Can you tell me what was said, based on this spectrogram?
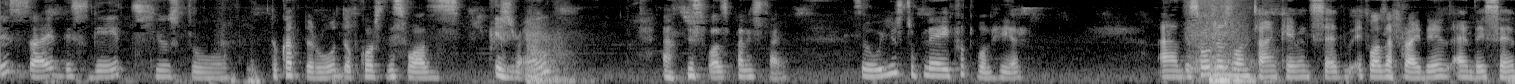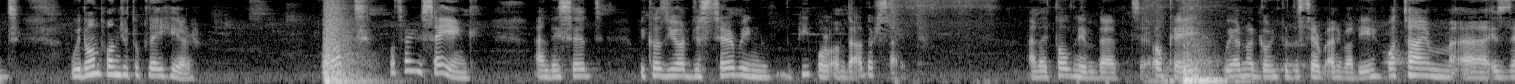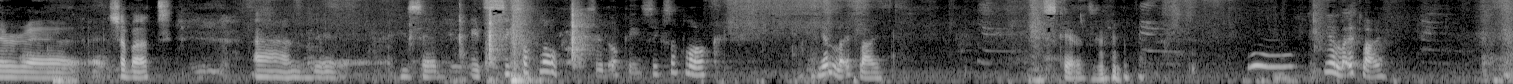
This side, this gate used to, to cut the road. Of course, this was Israel and this was Palestine. So we used to play football here. And the soldiers one time came and said, it was a Friday, and they said, we don't want you to play here. What? What are you saying? And they said, because you are disturbing the people on the other side. And I told him that, okay, we are not going to disturb anybody. What time uh, is there uh, Shabbat? And uh, he said, it's six o'clock. I said, okay, six o'clock. Yalla, itlai. Scared. Mm, Yalla, itlai.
